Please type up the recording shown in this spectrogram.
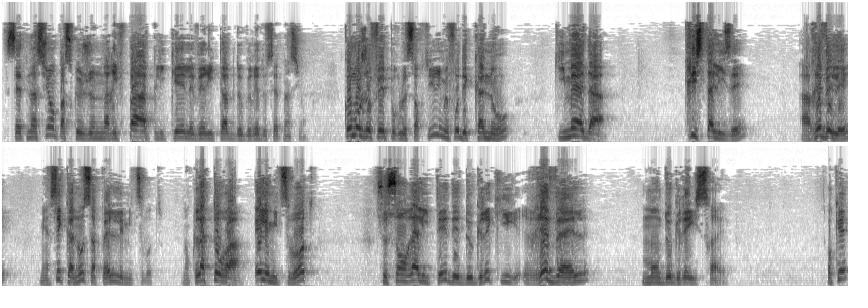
cette nation parce que je n'arrive pas à appliquer les véritables degrés de cette nation. Comment je fais pour le sortir? Il me faut des canaux qui m'aident à cristalliser, à révéler. Mais ces canaux s'appellent les mitzvot. Donc la Torah et les mitzvot, ce sont en réalité des degrés qui révèlent mon degré Israël. Ok?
